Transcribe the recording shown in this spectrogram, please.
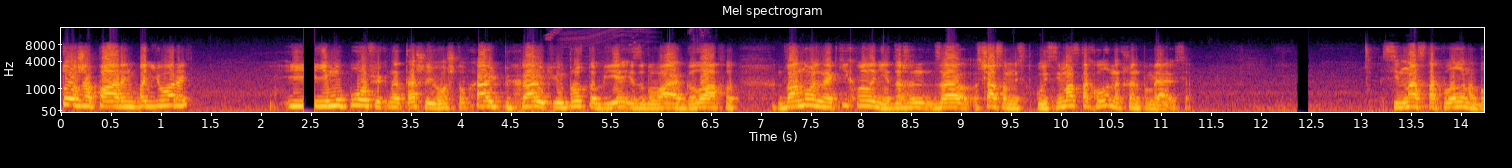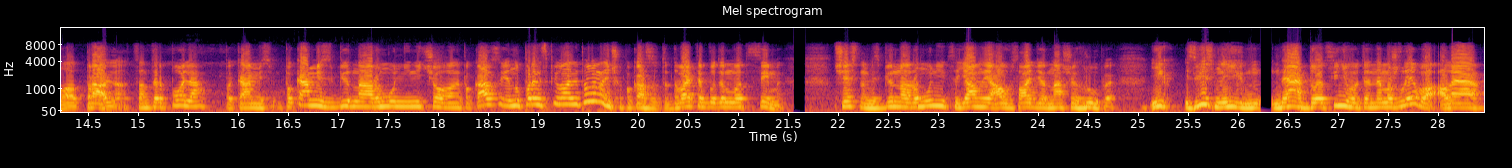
теж парень бадьорий. І йому пофіг на те, що його штовхають, пихають, він просто б'є і забиває гола. 2-0 на якій хвилині? Даже за часом не слідкую. 17 хвилина, якщо я не помиляюся. 17 хвилина була, правильно. Центр поля, поки місь збірна Румунії нічого не показує. Ну, в принципі, вона не повинна нічого показувати. Давайте будемо цими. Чесними, збірна Румунії це явний аутсайдер нашої групи. Їх, звісно, їх недооцінювати неможливо, але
